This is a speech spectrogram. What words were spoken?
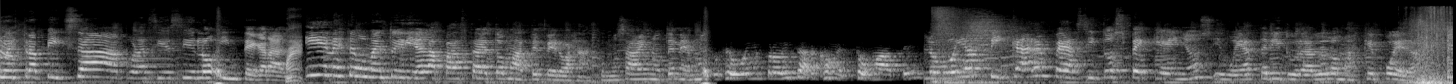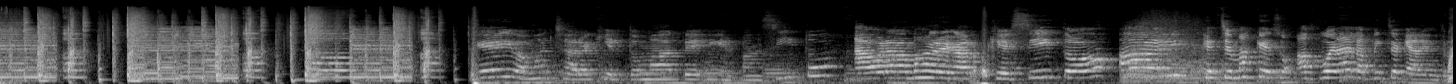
nuestra pizza, por así decirlo, integral. Y en este momento iría la pasta de tomate, pero ajá, como saben, no tenemos. Entonces voy a improvisar con el tomate. Lo voy a picar en pedacitos pequeños y voy a triturarlo lo más que pueda. Ok, vamos a echar aquí el tomate en el pancito. Ahora vamos a agregar quesito. ¡Ay! Eché más queso afuera de la pizza que adentro.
